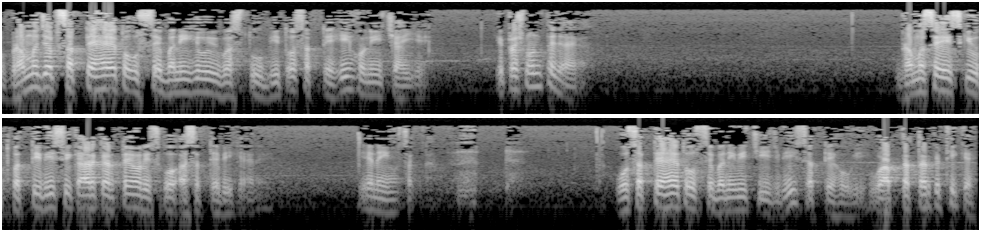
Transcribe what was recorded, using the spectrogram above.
तो ब्रह्म जब सत्य है तो उससे बनी हुई वस्तु भी तो सत्य ही होनी चाहिए। ये प्रश्न उन पे जाएगा। ब्रह्म से इसकी उत्पत्ति भी स्वीकार करते हैं और इसको असत्य भी कह रहे हैं। ये नहीं हो सकता। वो सत्य है तो उससे बनी हुई चीज़ भी सत्य होगी। वो आपका तर्क ठीक है।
